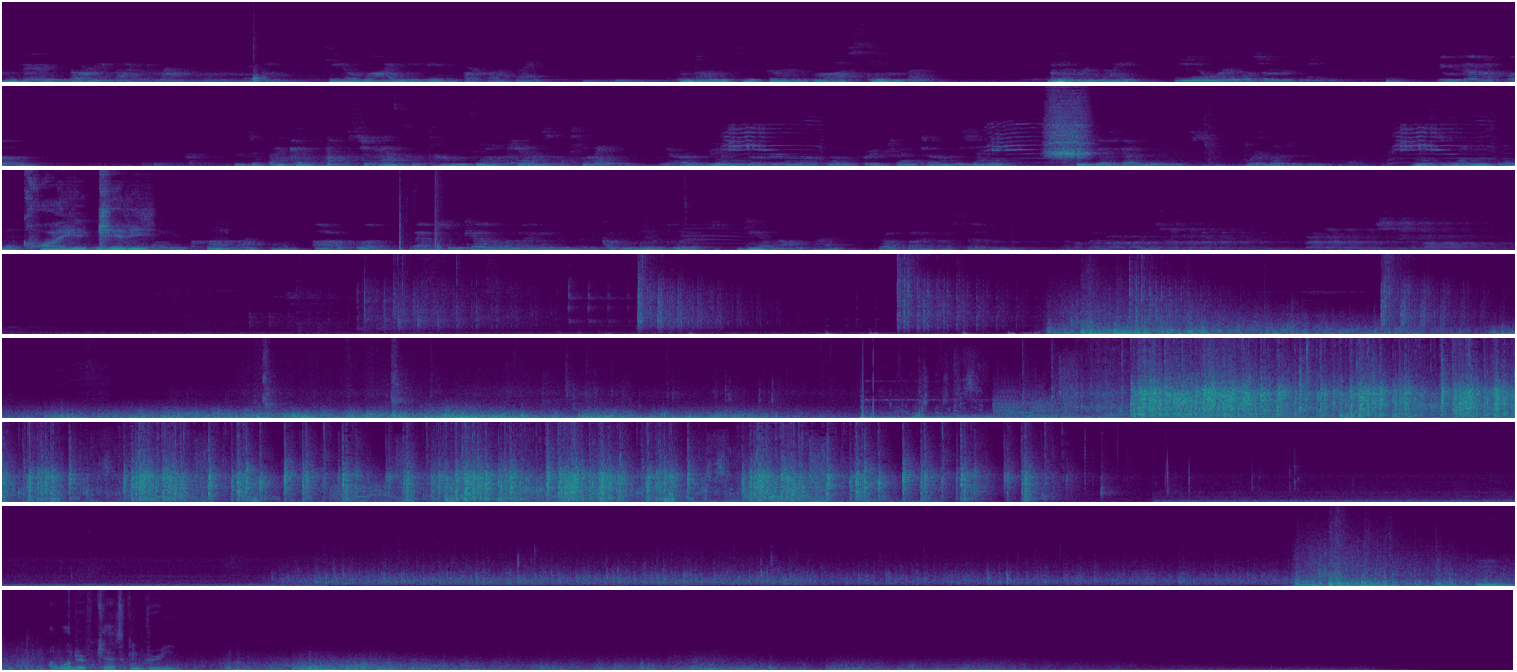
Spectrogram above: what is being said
sorry about your loss, Mrs. Bailey. Do you know why he'd be in the park last night? Sometimes he'd go to blow off but the other night, Do you know where he was earlier? He was at my club. Sister Beckett, Mr. Castle, Tommy Zane, Cannon's old teammate. You hard being a murder enough, no freight train Tommy Zane. So you guys got news? We're looking into it. Mr. Zane, you said that Quiet, kitty. was at your club last night. Auto club, actually. Hmm. I wonder if cats can dream.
